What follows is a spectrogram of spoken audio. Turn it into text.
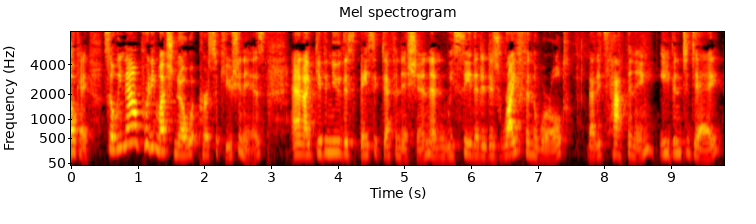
Okay, so we now pretty much know what persecution is, and I've given you this basic definition, and we see that it is rife in the world, that it's happening even today,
